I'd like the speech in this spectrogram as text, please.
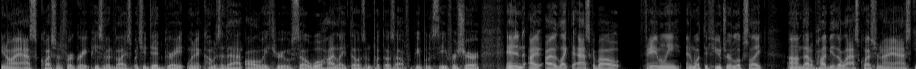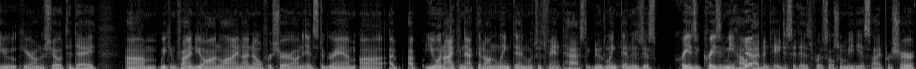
you know, I ask questions for a great piece of advice, but you did great when it comes to that all the way through. So we'll highlight those and put those out for people to see for sure. And I I would like to ask about family and what the future looks like. Um, that'll probably be the last question I ask you here on the show today. Um, we can find you online, I know for sure, on Instagram. Uh, I, I, you and I connected on LinkedIn, which is fantastic, dude. LinkedIn is just crazy, crazy to me how Yeah. advantageous it is for a social media side for sure.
